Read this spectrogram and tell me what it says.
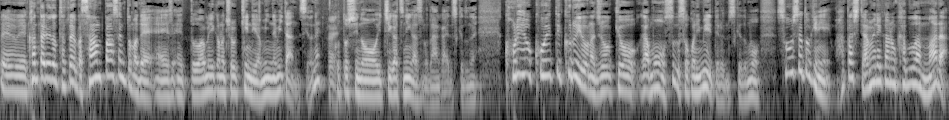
えー、簡単に言うと、例えば3%まで、えー、えっと、アメリカの長期金利はみんな見たんですよね。はい、今年の1月、2月の段階で。すけどね。これを超えてくるような状況がもうすぐそこに見えてるんですけども、そうした時に、果たしてアメリカの株はまだ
